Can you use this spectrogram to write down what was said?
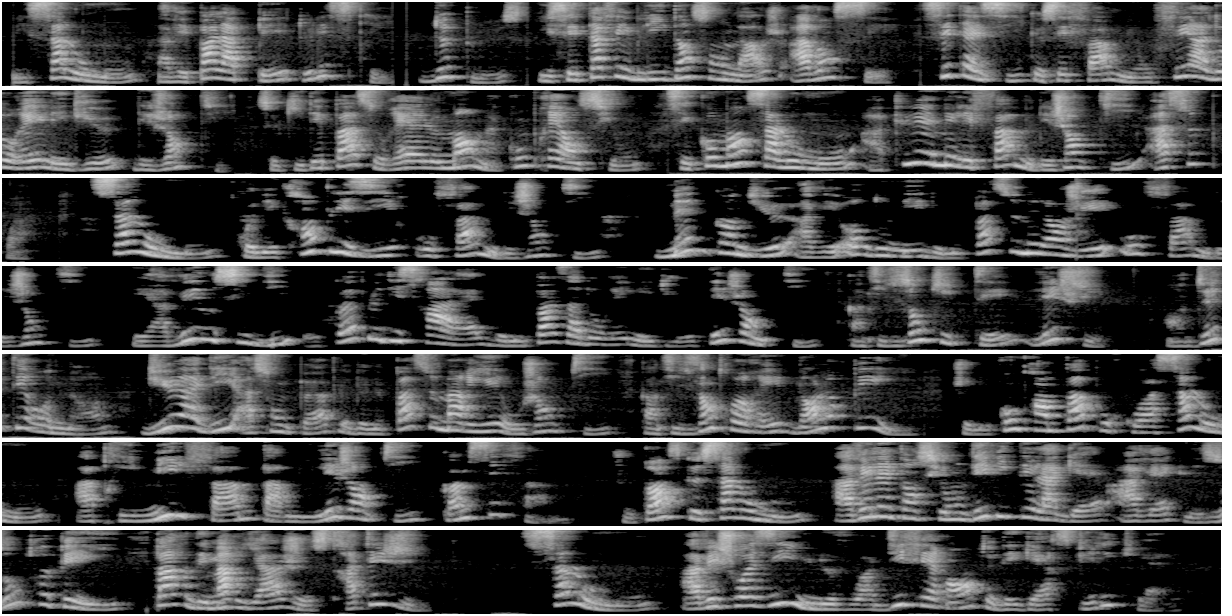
Mais Salomon n'avait pas la paix de l'esprit. De plus, il s'est affaibli dans son âge avancé. C'est ainsi que ces femmes lui ont fait adorer les dieux des gentils. Ce qui dépasse réellement ma compréhension, c'est comment Salomon a pu aimer les femmes des gentils à ce point. Salomon prenait grand plaisir aux femmes des gentils même quand Dieu avait ordonné de ne pas se mélanger aux femmes des gentils, et avait aussi dit au peuple d'Israël de ne pas adorer les dieux des gentils quand ils ont quitté l'Égypte. En Deutéronome, Dieu a dit à son peuple de ne pas se marier aux gentils quand ils entreraient dans leur pays. Je ne comprends pas pourquoi Salomon a pris mille femmes parmi les gentils comme ses femmes. Je pense que Salomon avait l'intention d'éviter la guerre avec les autres pays par des mariages stratégiques. Salomon avait choisi une voie différente des guerres spirituelles.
